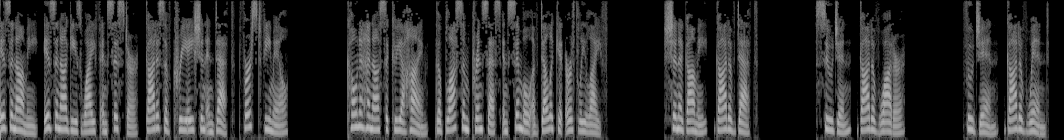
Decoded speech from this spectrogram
Izanami, Izanagi's wife and sister, goddess of creation and death, first female. Konohanasakuya Hime, the blossom princess and symbol of delicate earthly life Shinigami, god of death Suijin, god of water Fujin, god of wind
